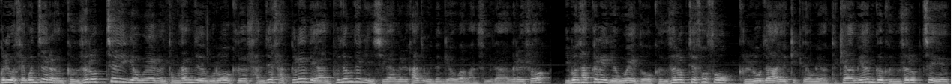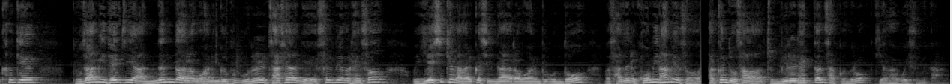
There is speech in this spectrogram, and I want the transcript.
그리고 세 번째는 건설업체의 경우에는 통상적으로 그 산재 사건에 대한 부정적인 시각을 가지고 있는 경우가 많습니다. 그래서 이번 사건의 경우에도 건설업체 소속 근로자였기 때문에 어떻게 하면 그 건설업체에 크게 부담이 되지 않는다라고 하는 그 부분을 자세하게 설명을 해서 이해시켜 나갈 것인가 라고 하는 부분도 사전에 고민하면서 사건 조사 준비를 했던 사건으로 기억하고 있습니다.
